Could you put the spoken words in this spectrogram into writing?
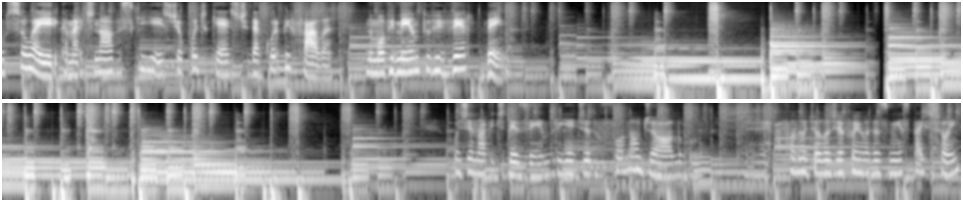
Eu sou a Erika Martinovski e este é o podcast da Corpo e Fala, no movimento Viver Bem. Hoje é 9 de dezembro e é dia do fonoaudiólogo. É, a fonoaudiologia foi uma das minhas paixões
